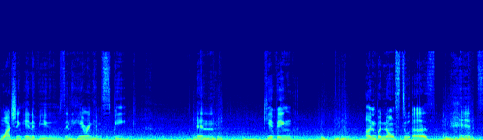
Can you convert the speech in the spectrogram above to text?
watching interviews and hearing him speak and giving, unbeknownst to us, hints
